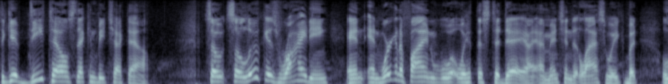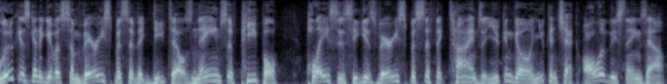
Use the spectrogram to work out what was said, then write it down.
to give details that can be checked out. So, so Luke is writing, and, and we're going to find, we'll, hit this today. I, I mentioned it last week, but Luke is going to give us some very specific details, names of people, places. He gives very specific times that you can go and you can check all of these things out.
